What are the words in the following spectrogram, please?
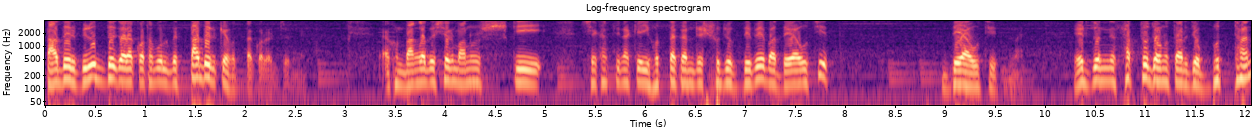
তাদের বিরুদ্ধে যারা কথা বলবে তাদেরকে হত্যা করার জন্য। এখন বাংলাদেশের মানুষ কি শেখ হাসিনাকে এই হত্যাকাণ্ডের সুযোগ দেবে বা দেয়া উচিত? দেয়া উচিত নয়। এর জন্য ছাত্র জনতার যে অভ্যুত্থান,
